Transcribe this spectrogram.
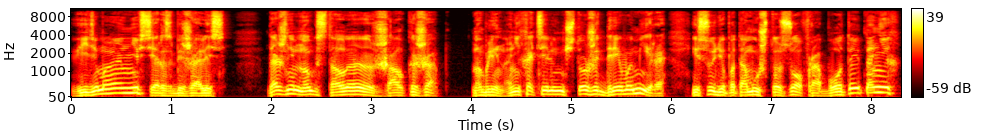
Видимо, не все разбежались. Даже немного стало жалко жаб. Но, блин, они хотели уничтожить древо мира, и судя по тому, что зов работает на них,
